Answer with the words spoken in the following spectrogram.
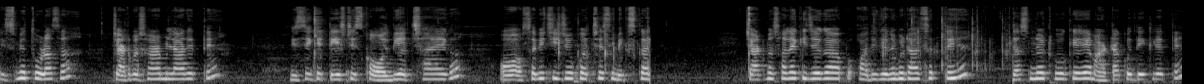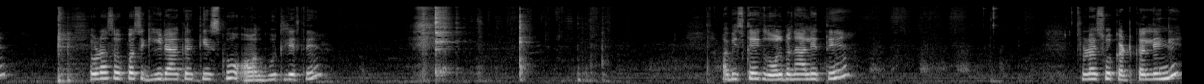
इसमें थोड़ा सा चाट मसाला मिला देते हैं, जिससे कि टेस्ट इसका और भी अच्छा आएगा। और सभी चीज़ों को अच्छे से मिक्स कर चाट मसाला की जगह आप आधी देने भी डाल सकते हैं। दस मिनट हो गए हैं आटा को देख लेते हैं। थोड़ा सा ऊपर से घी डाल करके इसको और गूथ लेते हैं। अब इसका एक रोल बना लेते हैं। थोड़ा इसको कट कर लेंगे।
